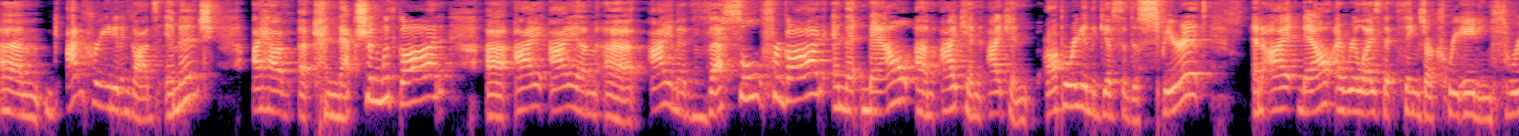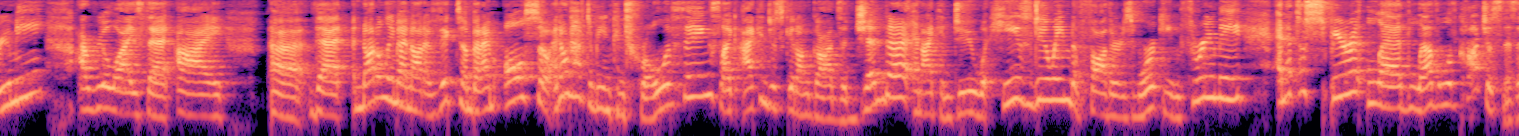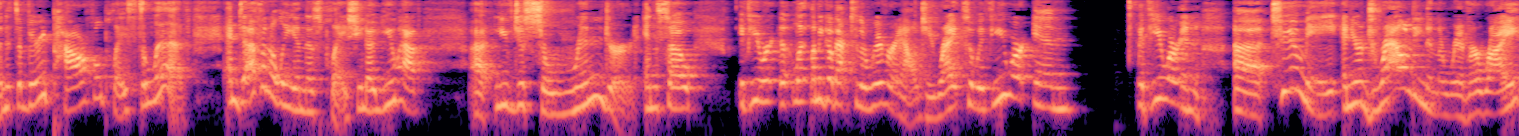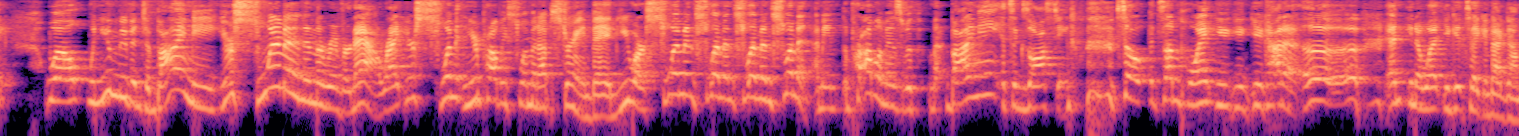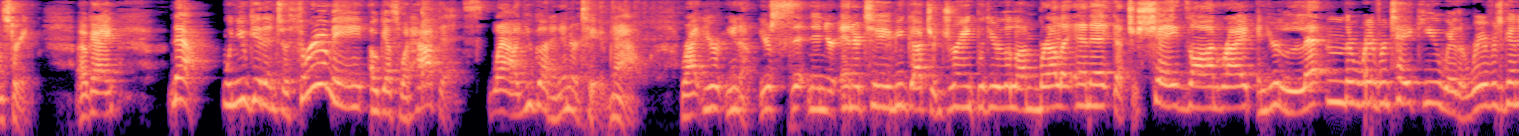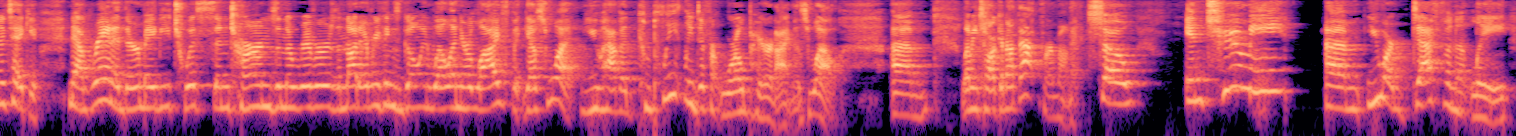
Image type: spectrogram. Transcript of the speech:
um, I'm created in God's image. I have a connection with God. Uh, I, I am, uh, I am a vessel for God and that now, um, I can, I can operate in the gifts of the spirit. And I, now I realize that things are creating through me. I realize that I, uh, that not only am I not a victim, but I'm also, I don't have to be in control of things. Like I can just get on God's agenda and I can do what he's doing. The Father is working through me and it's a spirit led level of consciousness and it's a very powerful place to live. And definitely in this place, you know, you have, uh, you've just surrendered. And so if you were, let, let me go back to the river analogy, right? So if you are in, if you are in, uh, to me and you're drowning in the river, right? Well, when you move into by me, you're swimming in the river now, right? You're swimming, and you're probably swimming upstream, babe. You are swimming, swimming, swimming, swimming. I mean, the problem is with by me, it's exhausting. so at some point you, you, you kind of, uh, and you know what? You get taken back downstream. Okay. Now, when you get into through me, oh, guess what happens? Wow, you got an inner tube now right? You're, you know, you're sitting in your inner tube. You got your drink with your little umbrella in it, got your shades on, right? And you're letting the river take you where the river's going to take you. Now, granted, there may be twists and turns in the rivers and not everything's going well in your life, but guess what? You have a completely different world paradigm as well. Um, let me talk about that for a moment. So in to me, um, you are definitely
